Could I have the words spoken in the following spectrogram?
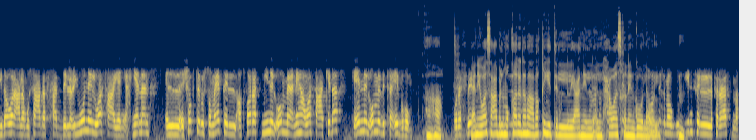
بيدور على مساعدة في حد. العيون الواسعة يعني أحيانا شفت رسومات الأطفال راسمين الأم عينيها واسعة كده كأن الأم بتراقبهم. أها. يعني واسعة بالمقارنة مع بقية يعني الحواس خلينا نقول أو اللي موجودين في في الرسمة.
